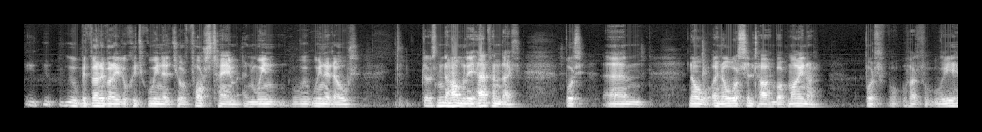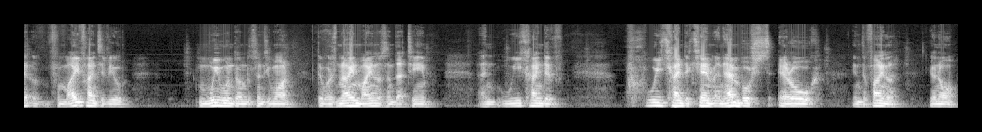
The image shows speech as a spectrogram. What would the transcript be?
you- you'll be very, very lucky to go in at your first time and win win it out. It doesn't normally happen like. But um, no, I know we're still talking about minor, but what we, from my point of view, when we won under 21, there was nine minors in that team. And we kind of we kind of came and ambushed Éire Óg in the final, you know,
